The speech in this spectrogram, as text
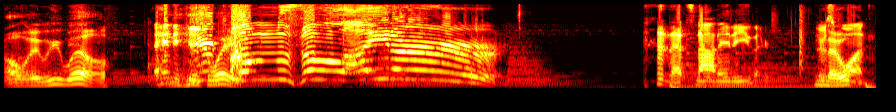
Oh, we- we will. And Just here wait. comes the lighter. That's not it either. There's Nope. one.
